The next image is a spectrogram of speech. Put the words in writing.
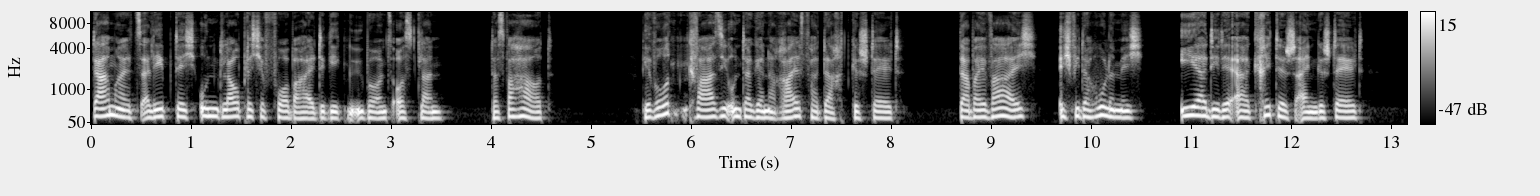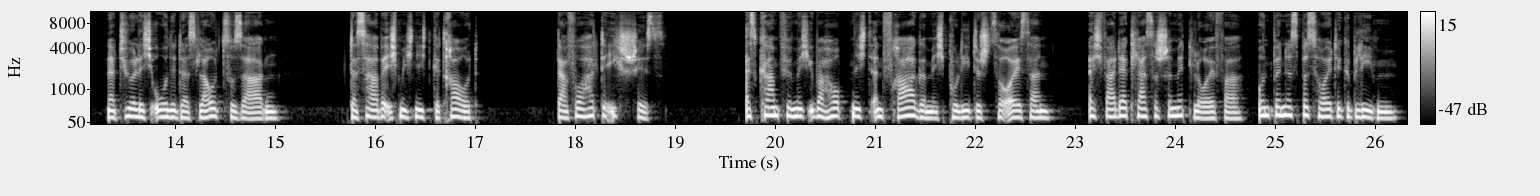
Damals erlebte ich unglaubliche Vorbehalte gegenüber uns Ostlern. Das war hart. Wir wurden quasi unter Generalverdacht gestellt. Dabei war ich, ich wiederhole mich, eher DDR-kritisch eingestellt. Natürlich ohne das laut zu sagen. Das habe ich mich nicht getraut. Davor hatte ich Schiss. Es kam für mich überhaupt nicht in Frage, mich politisch zu äußern. Ich war der klassische Mitläufer und bin es bis heute geblieben.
